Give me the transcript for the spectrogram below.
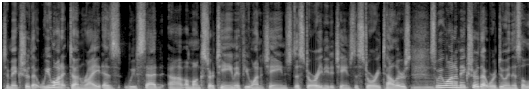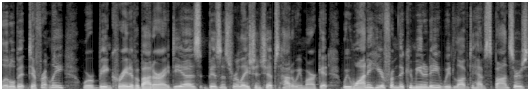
to make sure that we want it done right. As we've said uh, amongst our team, if you want to change the story, you need to change the storytellers. So we want to make sure that we're doing this a little bit differently. We're being creative about our ideas, business relationships. How do we market? We want to hear from the community. We'd love to have sponsors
